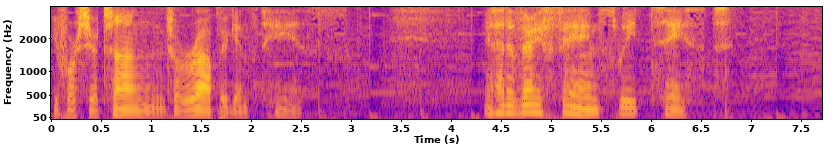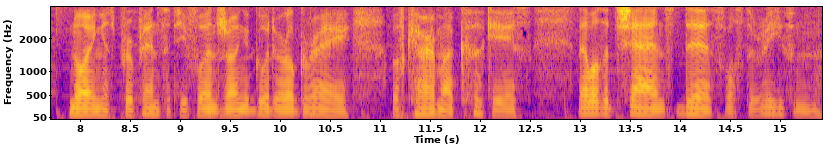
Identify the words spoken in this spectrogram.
You forced your tongue to rub against his. It had a very faint, sweet taste. Knowing his propensity for enjoying a good Earl Grey with caramel cookies, there was a chance this was the reason.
